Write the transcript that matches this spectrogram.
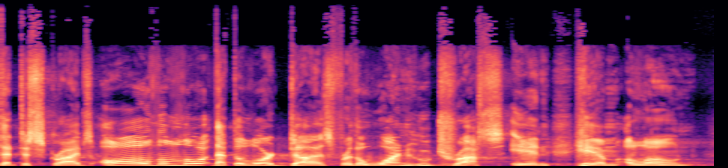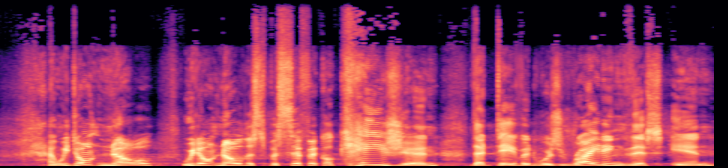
that describes all the Lord that the Lord does for the one who trusts in him alone. And we don't know, we don't know the specific occasion that David was writing this in,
